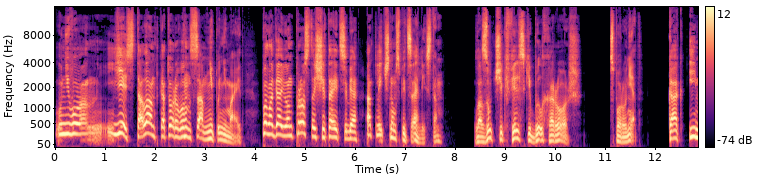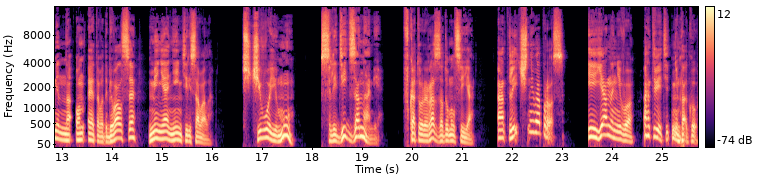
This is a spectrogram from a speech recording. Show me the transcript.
У него есть талант, которого он сам не понимает. Полагаю, он просто считает себя отличным специалистом. Лазутчик Фельский был хорош. Спору нет. Как именно он этого добивался, меня не интересовало. С чего ему следить за нами? В который раз задумался я. Отличный вопрос. И я на него ответить не могу.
